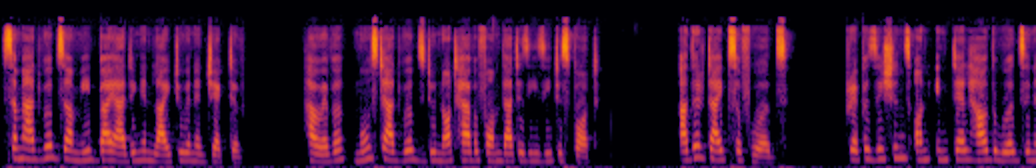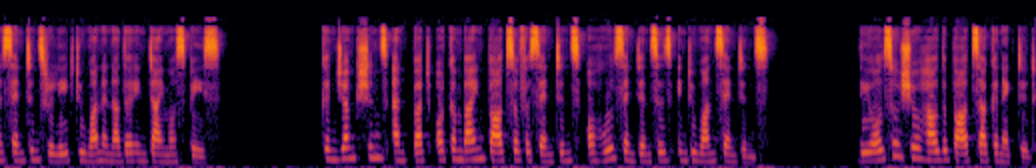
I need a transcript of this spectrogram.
Some adverbs are made by adding an lie to an adjective. However, most adverbs do not have a form that is easy to spot. Other types of words. Prepositions on in tell how the words in a sentence relate to one another in time or space. Conjunctions and but or combine parts of a sentence or whole sentences into one sentence. They also show how the parts are connected.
